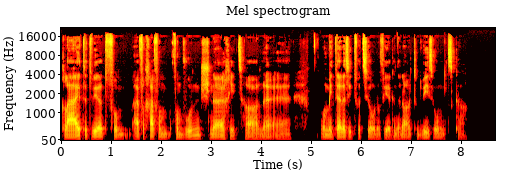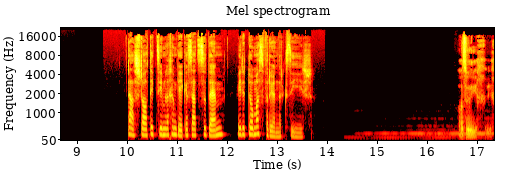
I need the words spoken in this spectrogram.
geleitet wird vom, einfach auch vom, vom Wunsch, Nähe zu haben äh, und mit dieser Situation auf irgendeine Art und Weise umzugehen. Das steht in ziemlichem Gegensatz zu dem, wie der Thomas früher war. Also ich, ich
